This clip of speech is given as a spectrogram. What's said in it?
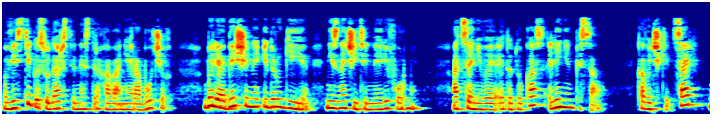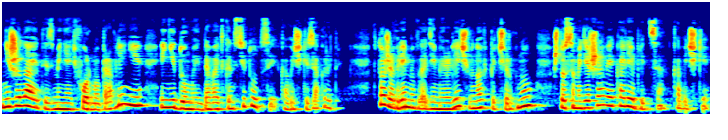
ввести государственное страхование рабочих, были обещаны и другие незначительные реформы. Оценивая этот указ, Ленин писал, кавычки, «Царь не желает изменять формы правления и не думает давать Конституции», кавычки закрыты. В то же время Владимир Ильич вновь подчеркнул, что самодержавие колеблется, кавычки,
